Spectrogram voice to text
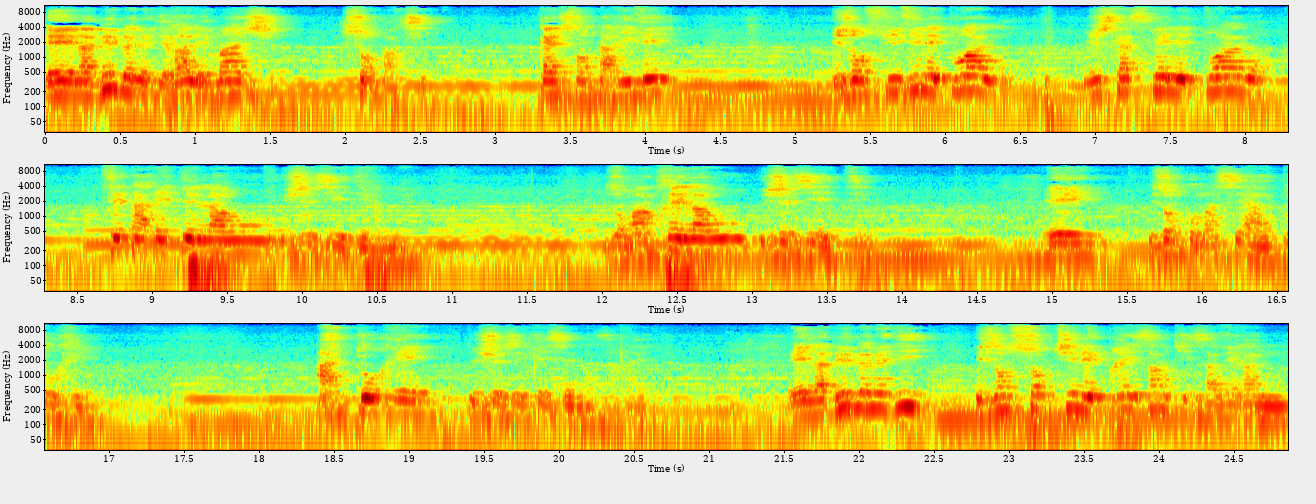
Et la Bible me dira, les mages sont partis. Quand ils sont arrivés, ils ont suivi l'étoile jusqu'à ce que l'étoile s'est arrêtée là où Jésus était venu. Ils ont rentré là où Jésus était. Et ils ont commencé à adorer. Adorer Jésus-Christ et Nazareth. Et la Bible me dit, ils ont sorti les présents qu'ils avaient ramenés.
